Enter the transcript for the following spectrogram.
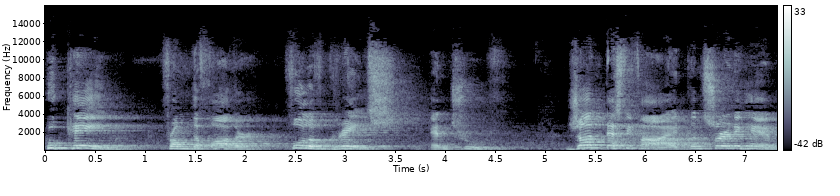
who came from the Father, full of grace and truth. John testified concerning him.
